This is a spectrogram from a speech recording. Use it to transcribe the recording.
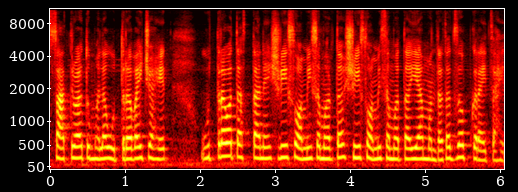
सात वेळा तुम्हाला उतरवायचे आहेत. उतरवत असताना श्री स्वामी समर्थ श्री स्वामी समर्थ या मंत्राचा जप करायचा आहे.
